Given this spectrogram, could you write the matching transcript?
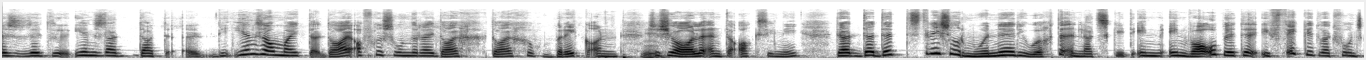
is dit eens dat dat eh, die eensaamheid, daai afgesonderheid, daai daai gebrek aan hmm. sosiale interaksie nie, dat dat dit streshormone die hoogte in laat skiet en en waarop dit 'n effek het wat vir ons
